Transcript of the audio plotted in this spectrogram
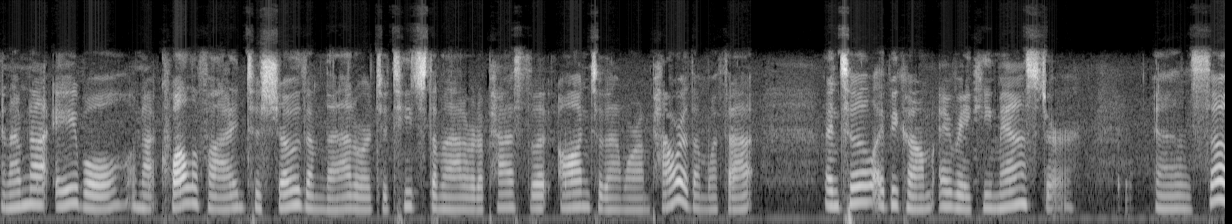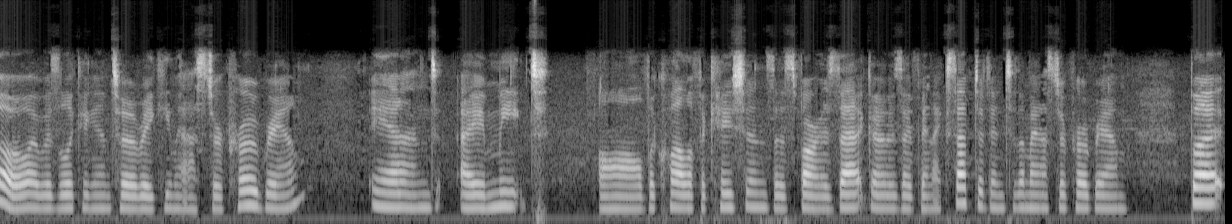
and I'm not able, I'm not qualified to show them that or to teach them that or to pass that on to them or empower them with that until I become a Reiki master. And so I was looking into a Reiki master program and I meet all the qualifications as far as that goes. I've been accepted into the master program but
